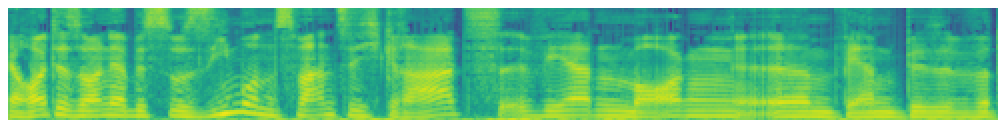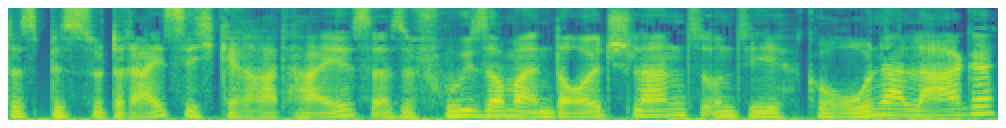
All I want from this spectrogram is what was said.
Ja, heute sollen ja bis zu 27 Grad werden. Morgen ähm, werden, wird es bis zu 30 Grad heiß, also Frühsommer in Deutschland und die Corona-Lage.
